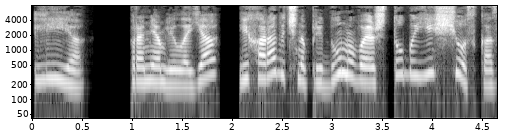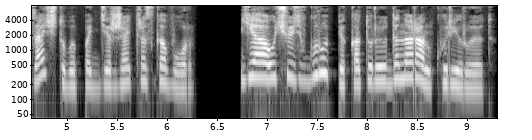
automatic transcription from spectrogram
«Лия», — промямлила я, лихорадочно придумывая, что бы еще сказать, чтобы поддержать разговор. «Я учусь в группе, которую Доноран курирует».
